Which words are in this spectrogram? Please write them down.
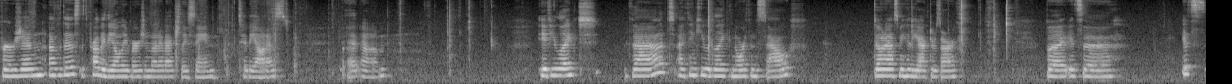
version of this. It's probably the only version that I've actually seen, to be honest. But um, if you liked that, I think you would like North and South. Don't ask me who the actors are. But it's a it's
